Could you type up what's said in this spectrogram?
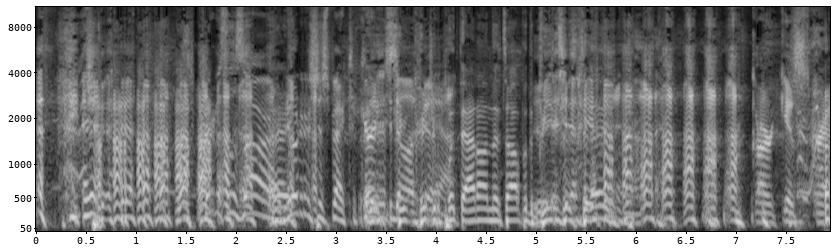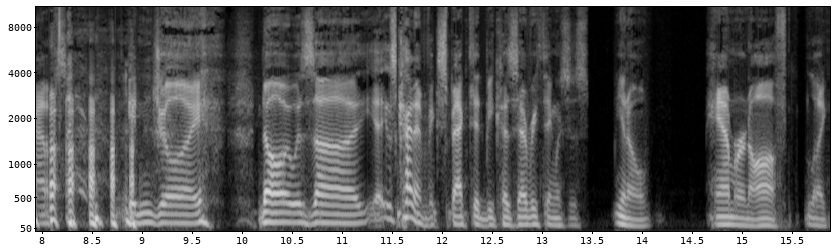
Curtis Lazar. No disrespect to Curtis. Could, could you put that on the top of the pizza today? carcass scraps. Enjoy. No, it was uh it was kind of expected because everything was just, you know, hammering off like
